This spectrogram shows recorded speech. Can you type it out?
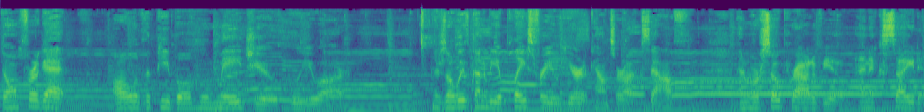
Don't forget all of the people who made you who you are. There's always going to be a place for you here at Council Rock South, and we're so proud of you and excited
